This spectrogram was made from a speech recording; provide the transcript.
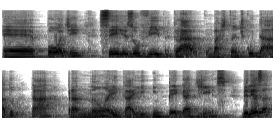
é, pode ser resolvida. Claro, com bastante cuidado, tá? Para não aí cair em pegadinhas. Beleza?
